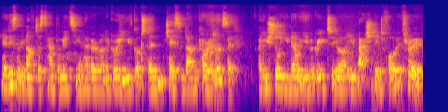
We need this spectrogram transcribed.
you know, it isn't enough just to have the meeting and have everyone agree. You've got to then chase them down the corridor and say, Are you sure you know what you've agreed to? Are you actually going to follow it through?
